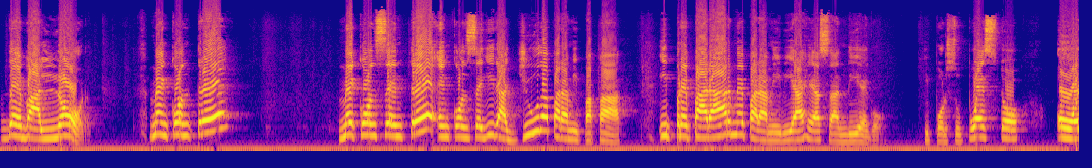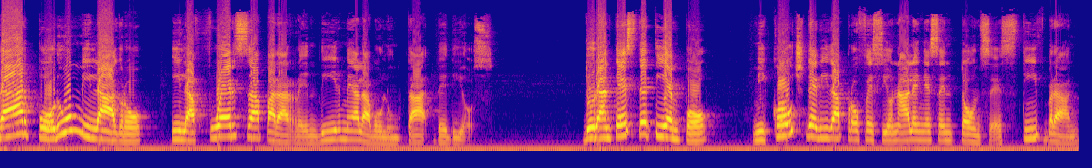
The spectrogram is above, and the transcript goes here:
de valor. Me encontré, me concentré en conseguir ayuda para mi papá y prepararme para mi viaje a San Diego. Y por supuesto, orar por un milagro y la fuerza para rendirme a la voluntad de Dios. Durante este tiempo, mi coach de vida profesional en ese entonces, Steve Brand,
